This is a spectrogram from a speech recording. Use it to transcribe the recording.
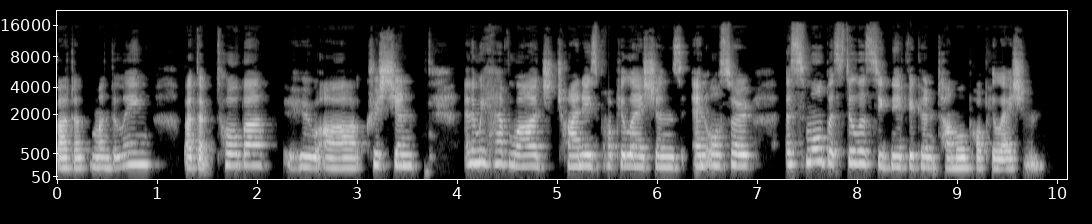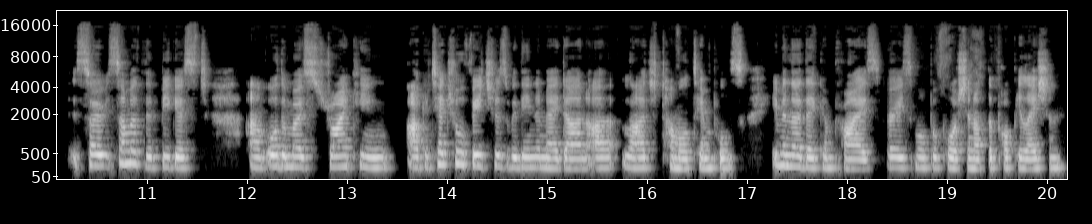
Batak Mandailing, Batak Toba, who are Christian. And then we have large Chinese populations and also a small but still a significant Tamil population. So some of the biggest um, or the most striking architectural features within the Medan are large Tamil temples, even though they comprise a very small proportion of the population.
